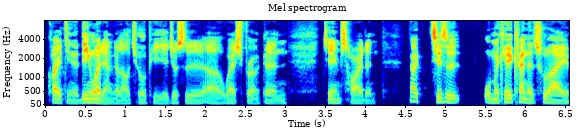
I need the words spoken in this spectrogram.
快艇的另外两个老球皮，也就是呃 Westbrook 跟 James Harden。那其实我们可以看得出来。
